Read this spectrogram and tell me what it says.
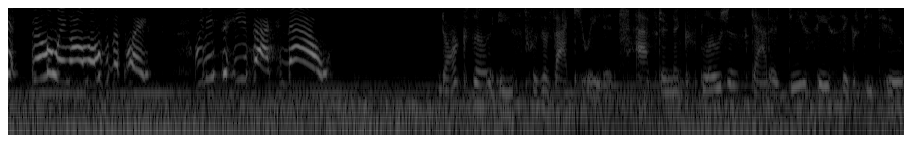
shit billowing all over the place. We need to evac now. Dark Zone East was evacuated after an explosion scattered DC-62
